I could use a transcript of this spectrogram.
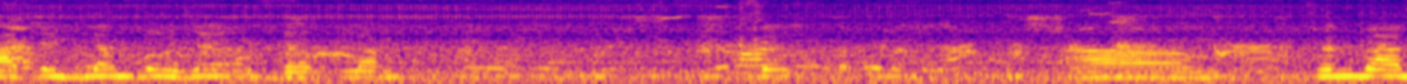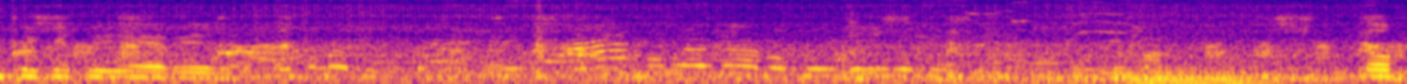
Atid lang po sir, drop lang. Um, saan ba ang ticket yung area? Top.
